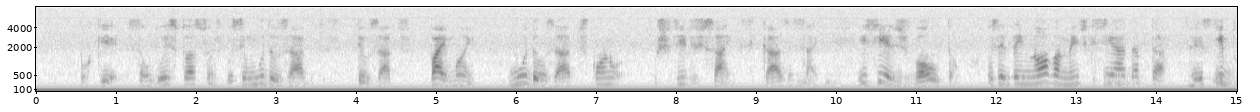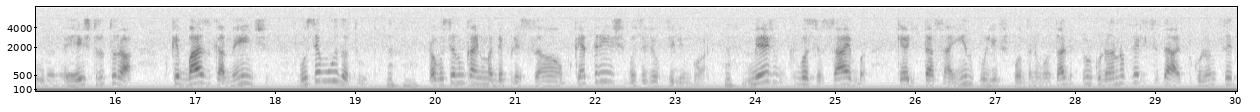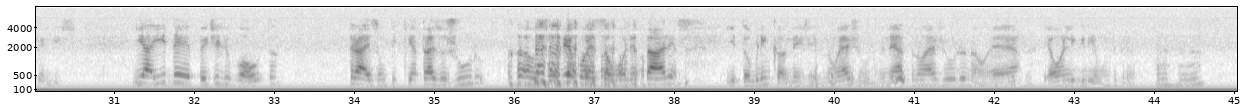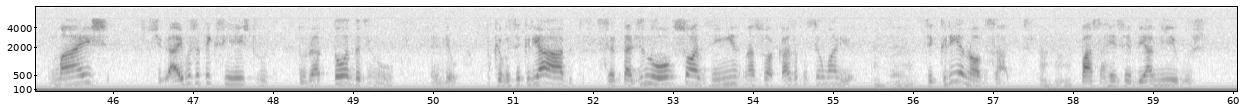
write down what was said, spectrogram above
porque são duas situações. Você muda os hábitos, teus hábitos, pai e mãe, mudam os hábitos quando os filhos saem, se casam e saem. E se eles voltam, você tem novamente que se adaptar. Reestrutura, e, né? Reestruturar. Porque basicamente você muda tudo. Uhum. Para você não cair numa depressão, porque é triste você ver o filho embora. Uhum. Mesmo que você saiba que ele está saindo por livre espontânea vontade, procurando a felicidade, procurando ser feliz. E aí, de repente, ele volta, traz um pequeno, traz o juro, o juro e a correção monetária, e estou brincando, hein, gente? Não é juro. Neto não é juro, não. É, é uma alegria muito grande. Uhum. Mas aí você tem que se reestruturar toda de novo, entendeu? Porque você cria hábitos. Você está de novo sozinha na sua casa com seu marido. Uhum. Você cria novos hábitos. Uhum. Passa a receber amigos,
